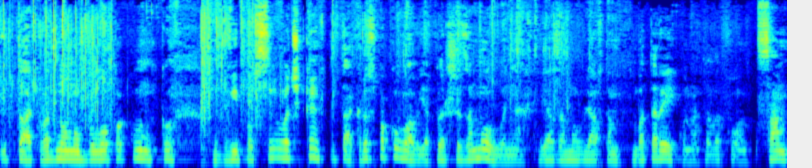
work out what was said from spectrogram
І так, в одному було пакунку дві посилочки. Так, розпакував я перше замовлення. Я замовляв там батарейку на телефон. Сам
